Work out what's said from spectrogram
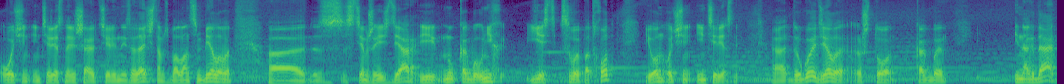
очень интересно решают те или иные задачи, там, с балансом белого, с тем же HDR, и, ну, как бы у них есть свой подход, и он очень интересный. Другое дело, что как бы иногда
